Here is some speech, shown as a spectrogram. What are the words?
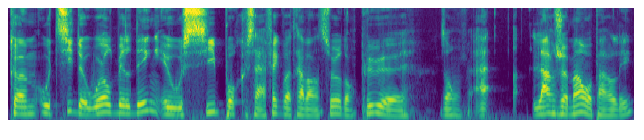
comme outil de world building et aussi pour que ça affecte votre aventure. Donc plus euh, disons à- largement, on va parler.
